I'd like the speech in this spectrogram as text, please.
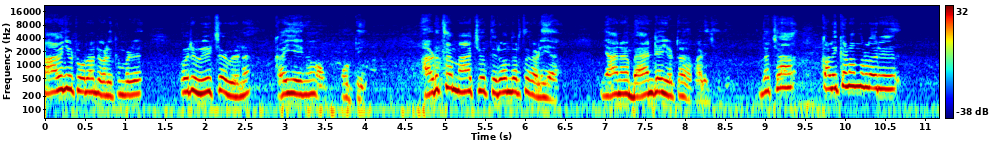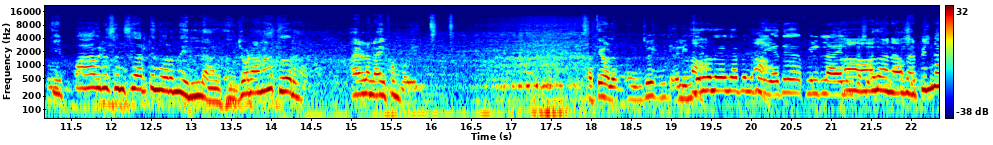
നാഗജി ടൂർണമെന്റ് കളിക്കുമ്പോൾ ഒരു വീഴ്ച വീണ് കൈ എങ്ങും പൊട്ടി. അടുത്ത മാച്ച് തിരുവനന്തപുരത്ത് കളിയാണ് ഞാൻ ബാൻഡേജ് ഇട്ടാണ് കളിച്ചത് എന്നുവെച്ചാൽ കളിക്കണം എന്നുള്ളൊരു ഇപ്പം ആ ഒരു സിൻസിയറിറ്റി എന്ന് പറയുന്നത് ഇല്ല. ഇഞ്ചോടാണ് തീർന്നു അയാളുടെ ലൈഫും പോയി. സത്യമാണ്. ഇഞ്ചുറി ഇഞ്ചുറി വന്നു കഴിഞ്ഞാൽ പിന്നെ ഏത് ഫീൽഡിലായാലും അതാണ് പിന്നെ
